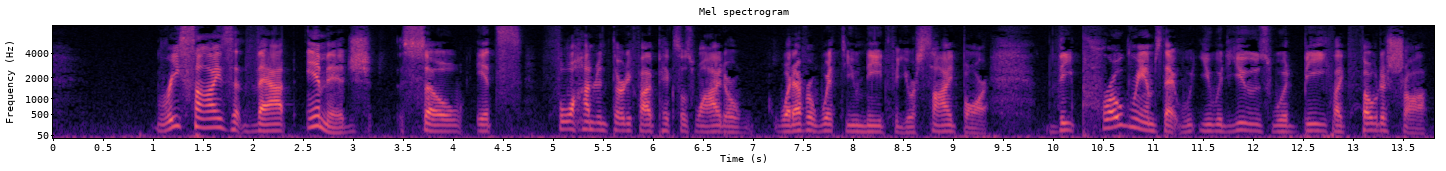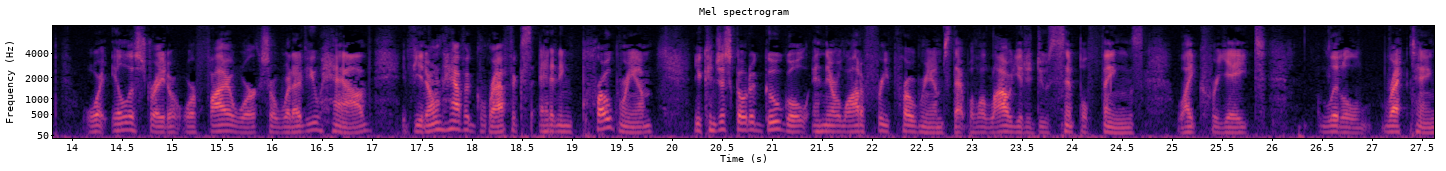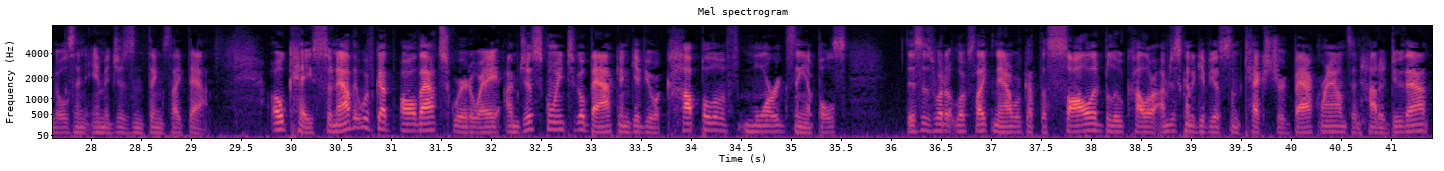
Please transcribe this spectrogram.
resize that image so it's 435 pixels wide or whatever width you need for your sidebar. The programs that you would use would be like Photoshop or Illustrator or Fireworks or whatever you have. If you don't have a graphics editing program, you can just go to Google and there are a lot of free programs that will allow you to do simple things like create little rectangles and images and things like that. Okay, so now that we've got all that squared away, I'm just going to go back and give you a couple of more examples. This is what it looks like now. We've got the solid blue color. I'm just going to give you some textured backgrounds and how to do that.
